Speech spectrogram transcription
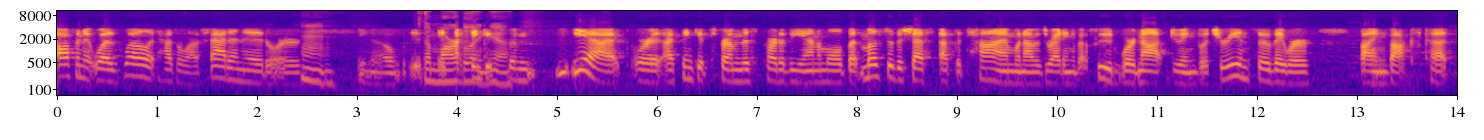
often it was, well, it has a lot of fat in it, or Hmm. You know, it, The it- I think it's yeah. from yeah, or I think it's from this part of the animal. But most of the chefs at the time, when I was writing about food, were not doing butchery, and so they were buying box cuts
